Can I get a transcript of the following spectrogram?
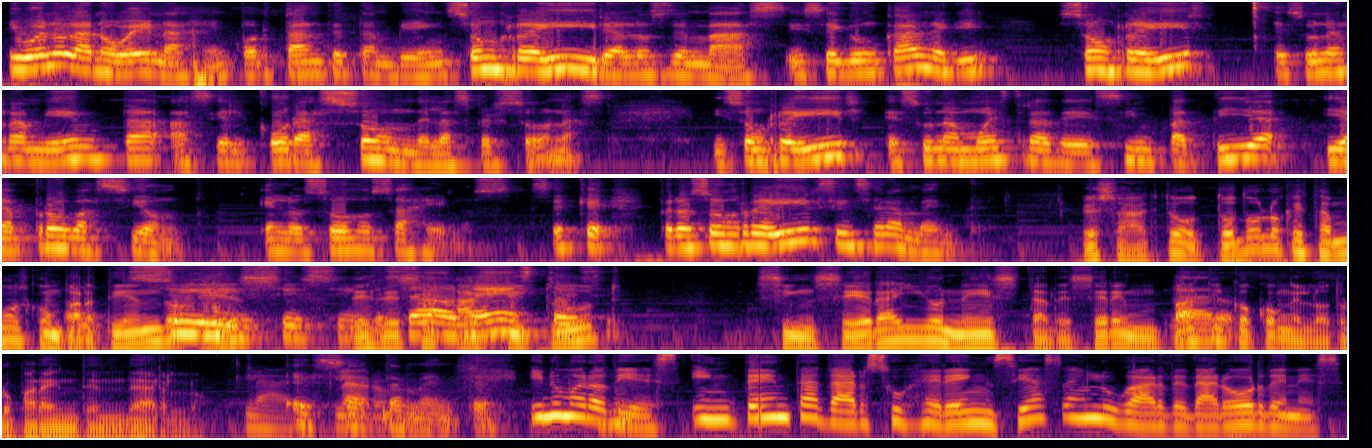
Y bueno, la novena, importante también, sonreír a los demás. Y según Carnegie, sonreír es una herramienta hacia el corazón de las personas y sonreír es una muestra de simpatía y aprobación en los ojos ajenos. Así que, pero sonreír sinceramente. Exacto, todo lo que estamos compartiendo es desde esa actitud sincera y honesta de ser empático con el otro para entenderlo. Claro, Exactamente. Y número 10, intenta dar sugerencias en lugar de dar órdenes.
